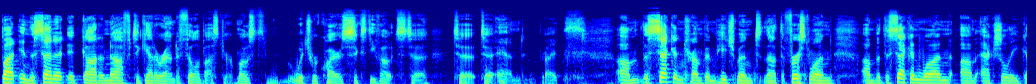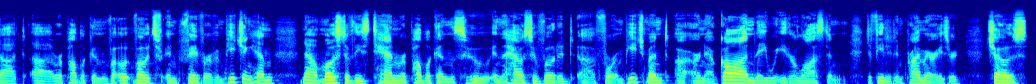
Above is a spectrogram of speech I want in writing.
but in the Senate it got enough to get around a filibuster, most which requires 60 votes to to to end, right? Um, the second Trump impeachment, not the first one, um, but the second one um, actually got uh, Republican vo- votes in favor of impeaching him. Now, most of these 10 Republicans who in the House who voted uh, for impeachment are, are, now gone. They were either lost and defeated in primaries or chose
